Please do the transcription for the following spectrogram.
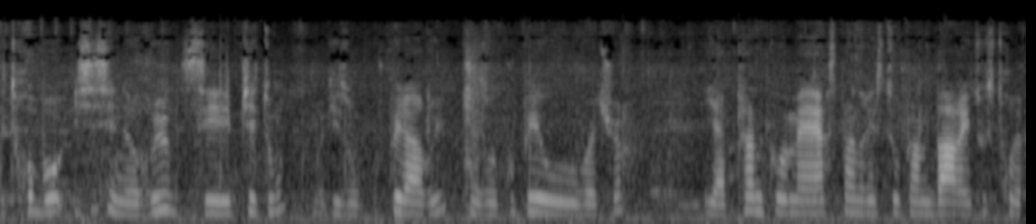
C'est trop beau. Ici, c'est une rue, c'est piéton. Donc, ils ont coupé la rue, ils ont coupé aux voitures. Il y a plein de commerces, plein de restos, plein de bars et tout, c'est trop bien.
